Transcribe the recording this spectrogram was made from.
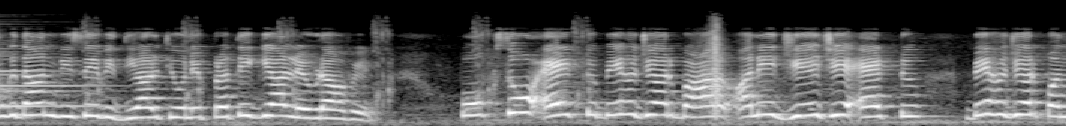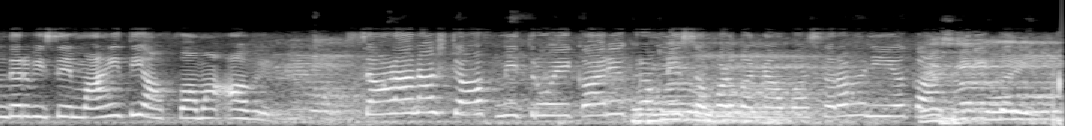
અંગદાન વિશે વિદ્યાર્થીઓને પ્રતિજ્ઞા લેવડાવેલ. પોક્સો એક્ટ બે હજાર બાર અને જે જે એક્ટ બે હજાર પંદર વિશે માહિતી આપવામાં આવેલ. શાળાના સ્ટાફ મિત્રોએ કાર્યક્રમને સફળ બનાવવા સરાહનીય કામગીરી કરી.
